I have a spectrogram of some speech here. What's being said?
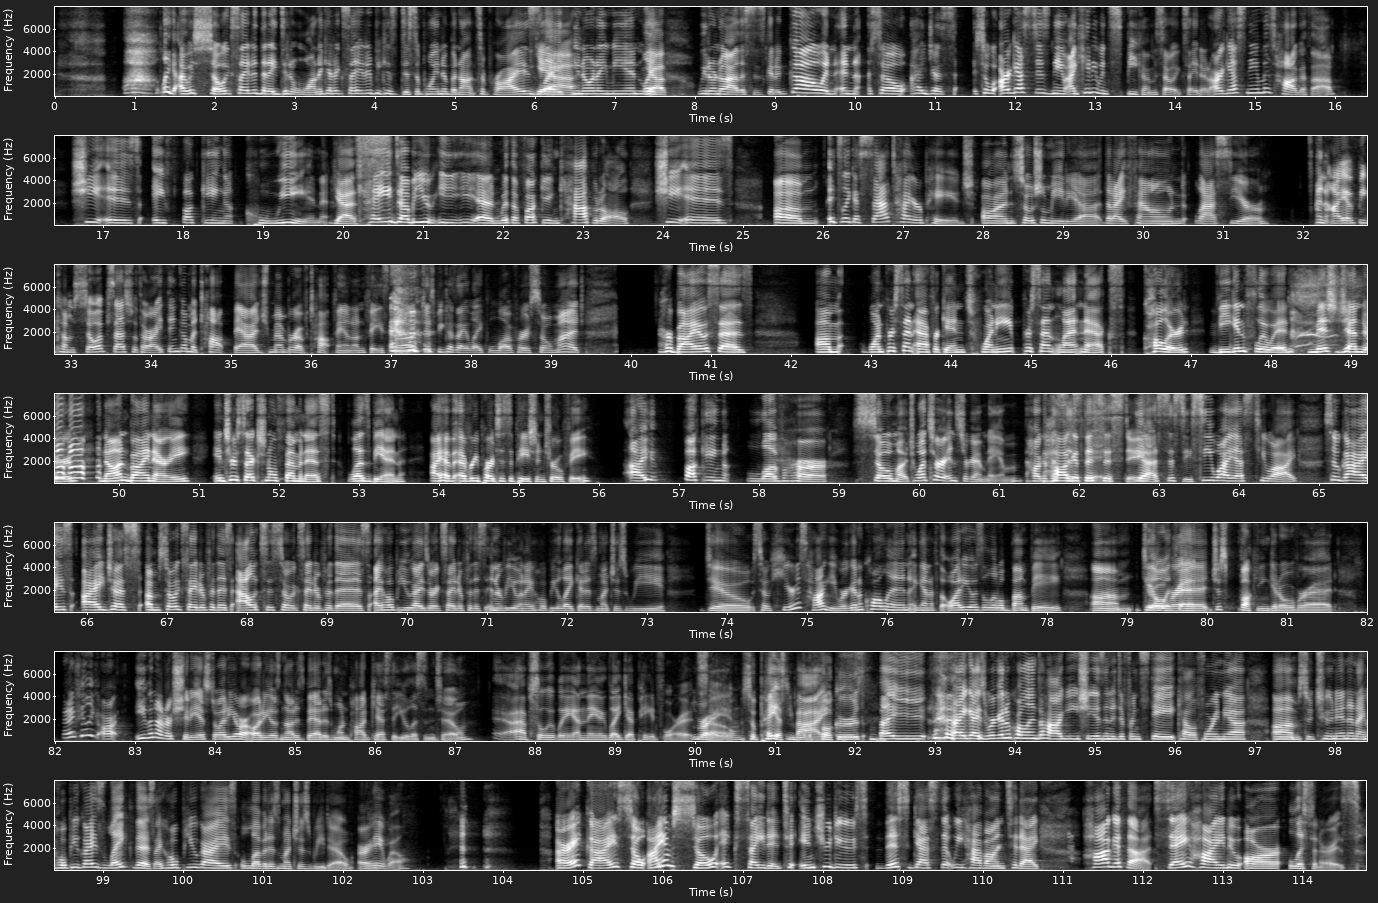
Like I was so excited that I didn't want to get excited because disappointed but not surprised. Yeah. Like, you know what I mean? Like Yep. we don't know how this is gonna go. And and so I just so our guest is name I can't even speak. I'm so excited. Our guest name is Hagatha. She is a fucking queen. Yes. K W E E N with a fucking capital. She is um it's like a satire page on social media that I found last year. And I have become so obsessed with her. I think I'm a top badge member of Top Fan on Facebook just because I like love her so much. Her bio says, um, 1% African, 20% Latinx, colored, vegan fluid, misgendered, non binary, intersectional feminist, lesbian. I have every participation trophy. I fucking love her so much. What's her Instagram name? Hagatha. Cysty. Yeah, Cysty. C Y S T Y. So, guys, I just, I'm so excited for this. Alex is so excited for this. I hope you guys are excited for this interview, and I hope you like it as much as we do. So, here's Hoggy. We're to call in. Again, if the audio is a little bumpy, um, deal with it. it. Just fucking get over it. But I feel like our even at our shittiest audio, our audio is not as bad as one podcast that you listen to. Absolutely. And they like get paid for it. Right. So. So, pay us, you Bye. motherfuckers. Bye. All right, guys, we're gonna call into Hoggy. She is in a different state, California. Um, so tune in, and I hope you guys like this. I hope you guys love it as much as we do. All right. They will. All right, guys. So I am so excited to introduce this guest that we have on today. Hagatha, say hi to our listeners.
